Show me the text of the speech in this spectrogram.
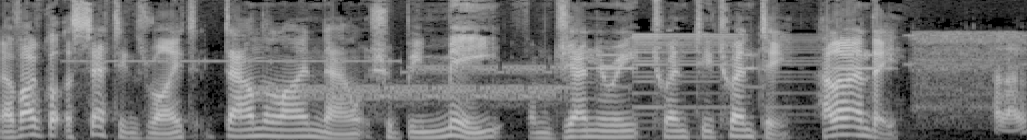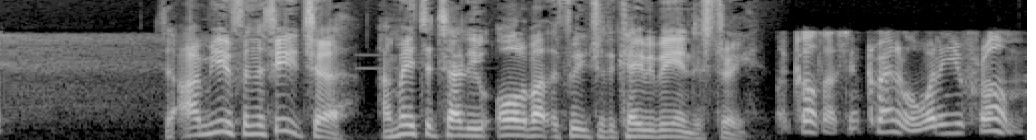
Now, if I've got the settings right, down the line now should be me from January 2020. Hello, Andy. Hello. So I'm you from the future. I'm here to tell you all about the future of the KBB industry. My God, that's incredible. When are you from?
